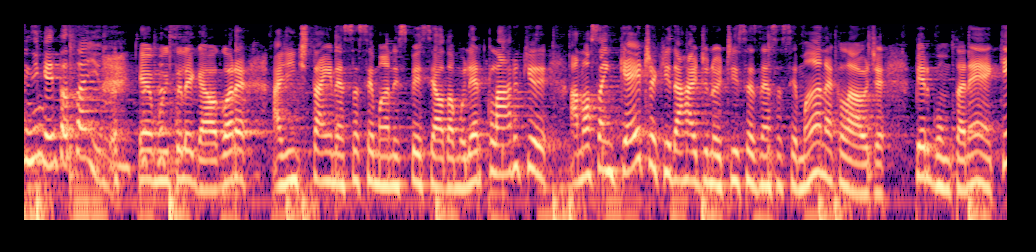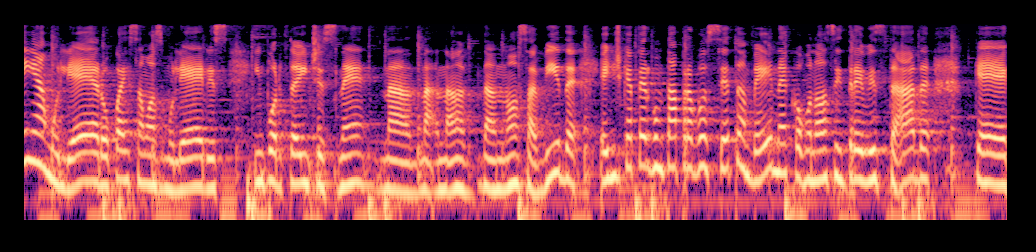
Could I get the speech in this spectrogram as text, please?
ninguém tá saindo. É muito legal. Agora, a gente tá aí nessa semana especial da mulher. Claro que a nossa enquete aqui da Rádio Notícias nessa semana, Cláudia, pergunta, né? Quem quem é a mulher ou quais são as mulheres importantes, né, na, na, na, na nossa vida. E a gente quer perguntar para você também, né, como nossa entrevistada, é,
